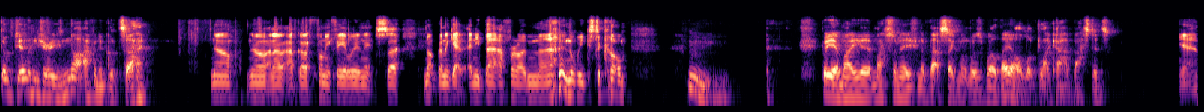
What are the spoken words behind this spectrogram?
Doug Dillinger is not having a good time. No, no, and I, I've got a funny feeling it's uh, not going to get any better for him uh, in the weeks to come. Hmm. But yeah, my uh, my summation of that segment was well, they all looked like hard bastards. Yeah,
